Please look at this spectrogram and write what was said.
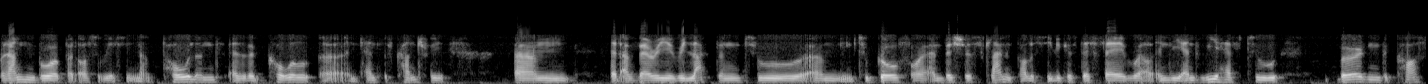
Brandenburg, but also we have seen uh, Poland as a coal-intensive country. Um, that are very reluctant to um, to go for ambitious climate policy because they say, well, in the end, we have to burden the costs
